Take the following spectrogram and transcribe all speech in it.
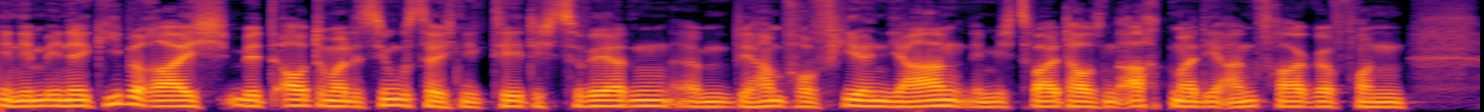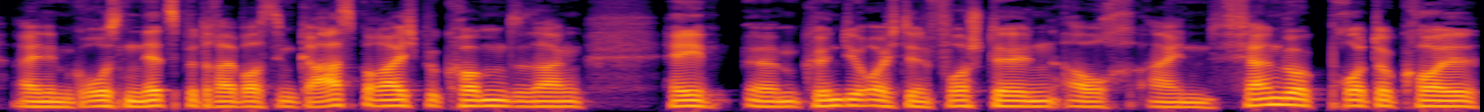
In dem Energiebereich mit Automatisierungstechnik tätig zu werden. Ähm, wir haben vor vielen Jahren, nämlich 2008, mal die Anfrage von einem großen Netzbetreiber aus dem Gasbereich bekommen, zu sagen, hey, ähm, könnt ihr euch denn vorstellen, auch ein Fernwirkprotokoll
